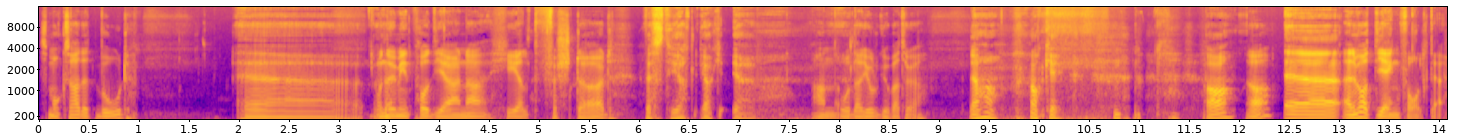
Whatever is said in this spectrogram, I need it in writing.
Som också hade ett bord. Eh, Och nu är min poddhjärna helt förstörd. Västergötland, jag, jag, Han odlar jordgubbar tror jag. jaha, okej. ja, Ja, eh, det var ett gäng folk där.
